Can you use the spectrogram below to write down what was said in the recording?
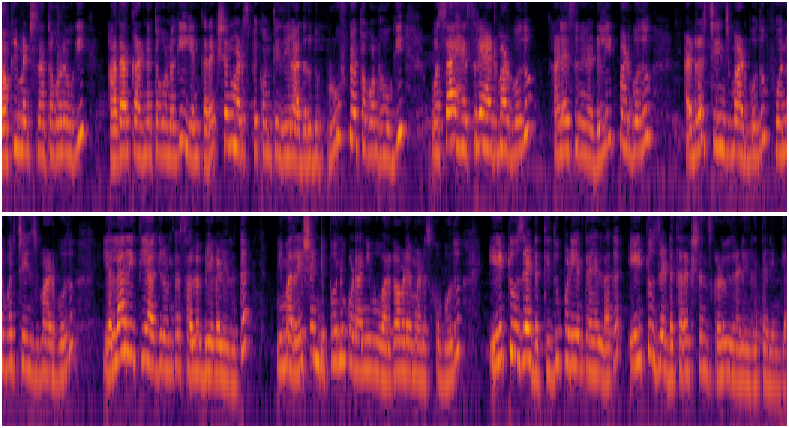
ಡಾಕ್ಯುಮೆಂಟ್ಸ್ನ ತಗೊಂಡು ಹೋಗಿ ಆಧಾರ್ ಕಾರ್ಡ್ನ ತಗೊಂಡೋಗಿ ಏನು ಕರೆಕ್ಷನ್ ಮಾಡಿಸ್ಬೇಕು ಅಂತ ಇದ್ದೀರಾ, ಅದರದ್ದು ಪ್ರೂಫ್ನ ತಗೊಂಡು ಹೋಗಿ ಹೊಸ ಹೆಸರೇ ಆ್ಯಡ್ ಮಾಡ್ಬೋದು, ಹಳೆ ಹೆಸರನ್ನ ಡಿಲೀಟ್ ಮಾಡ್ಬೋದು ಅಡ್ರೆಸ್ ಚೇಂಜ್ ಮಾಡ್ಬೋದು ಫೋನ್ ನಂಬರ್ ಚೇಂಜ್ ಮಾಡ್ಬೋದು, ಎಲ್ಲ ರೀತಿಯಾಗಿರುವಂಥ ಸೌಲಭ್ಯಗಳಿರುತ್ತೆ. ನಿಮ್ಮ ರೇಷನ್ ಡಿಪೋನು ಕೂಡ ನೀವು ವರ್ಗಾವಣೆ ಮಾಡಿಸ್ಕೋಬಹುದು ಎ ಟು ಝೆಡ್ ತಿದ್ದುಪಡಿ ಅಂತ ಹೇಳಿದಾಗ ಎ ಟು ಝೆಡ್ ಕರೆಕ್ಷನ್ಸ್ಗಳು ಇದರಲ್ಲಿ ಇರುತ್ತೆ ನಿಮಗೆ.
